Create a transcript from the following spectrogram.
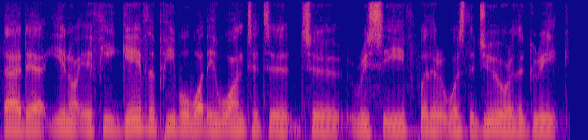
that uh, you know if he gave the people what they wanted to to receive, whether it was the Jew or the Greek,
